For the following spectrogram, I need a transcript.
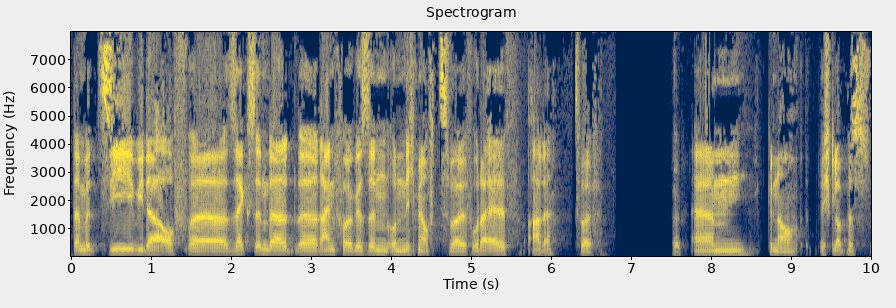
damit sie wieder auf äh, sechs in der äh, Reihenfolge sind und nicht mehr auf zwölf oder elf alle? Zwölf. Ähm, genau, ich glaube, das.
